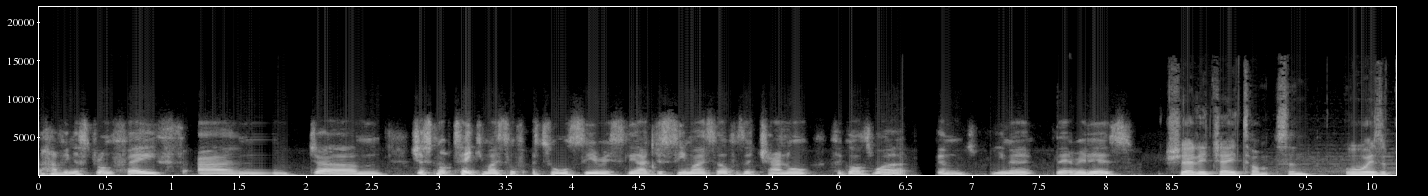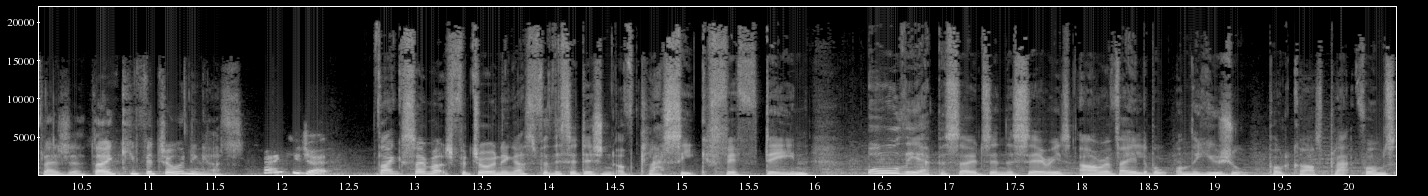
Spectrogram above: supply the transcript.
having a strong faith and um, just not taking myself at all seriously. I just see myself as a channel for God's work, and you know, there it is. Shirley J. Thompson, always a pleasure. Thank you for joining us. Thank you, Jack. Thanks so much for joining us for this edition of Classeek 15. All the episodes in the series are available on the usual podcast platforms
